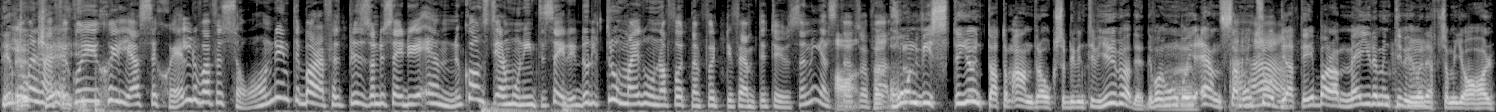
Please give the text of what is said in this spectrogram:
Det är inte okej. ju skilja sig själv. Och varför sa hon det inte bara? För precis som du säger, det är ju ännu konstigare om hon inte säger det. Då tror man ju att hon har fått en 40-50 tusen i elstöd i så fall. Hon visste ju inte att de andra också blev intervjuade. Det var, hon var ju ensam. Hon Aha. trodde att det är bara mig de intervjuade eftersom jag har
